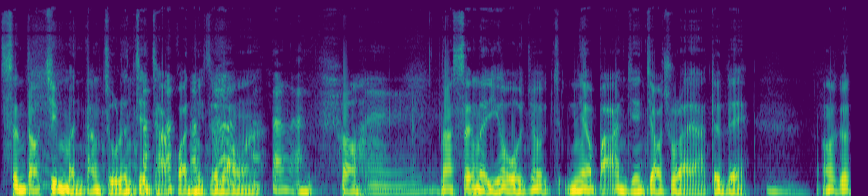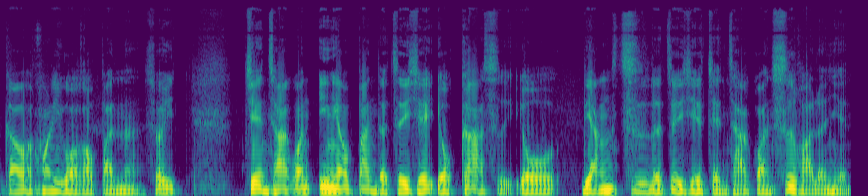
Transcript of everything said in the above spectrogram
升到金门当主任检察官，你知道吗？当然，哦，那升了以后，我就你要把案件交出来啊，对不对？嗯，那个高啊，看你我高班呢？所以检察官硬要办的这些有 gas 有。良知的这些检察官、司法人员，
